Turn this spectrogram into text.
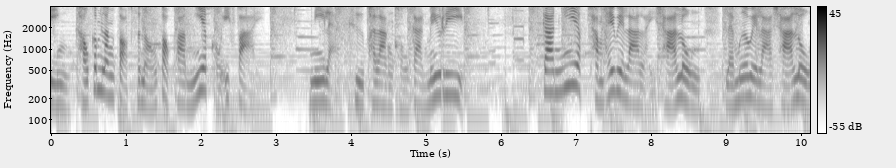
ริงๆ เขากำลังตอบสนองต่อความเงียบของอีกฝ่าย นี่แหละคือพลังของการไม่รีบ การเงียบทำให้เวลาไหลช้าลง และเมื่อเวลาช้าลง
